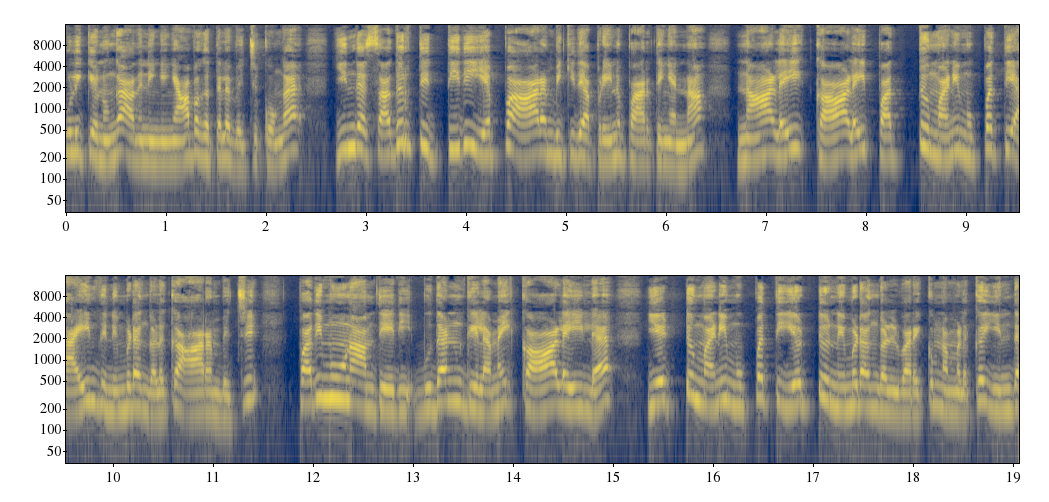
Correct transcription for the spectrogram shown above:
குளிக்கணுங்க. அதை நீங்கள் ஞாபகத்தில் வச்சுக்கோங்க. இந்த சதுர்த்தி திதி எப்போ ஆரம்பிக்குது அப்படின்னு பார்த்தீங்கன்னா நாளை காலை பத்து மணி முப்பத்தி ஐந்து நிமிடங்களுக்கு ஆரம்பித்து பதிமூணாம் தேதி புதன்கிழமை காலையில் எட்டு மணி முப்பத்தி எட்டு நிமிடங்கள் வரைக்கும் நம்மளுக்கு இந்த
